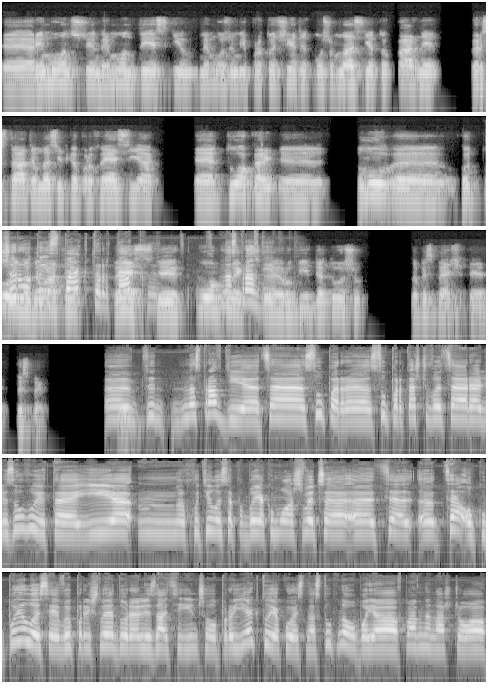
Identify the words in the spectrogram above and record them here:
ремонт шин, ремонт дисків. Ми можемо і проточити, тому що в нас є токарні верстати, в нас є така професія, токар. Тому е, готові Широкий надавати спектр, весь так е, комплекс насправді. е, робіт для того, щоб забезпечити безпеку. Е, це- Насправді це супер, супер те, що ви це реалізовуєте, і м, хотілося б, якомога швидше це, це окупилося, і ви перейшли до реалізації іншого проєкту, якогось наступного. Бо я впевнена, що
